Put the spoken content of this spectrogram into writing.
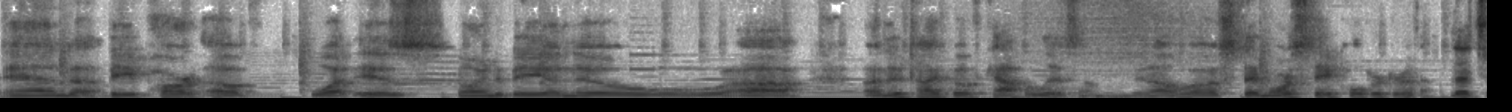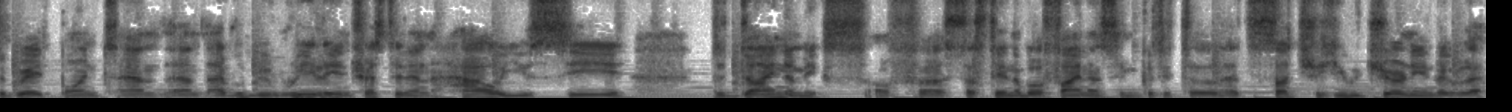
and uh, be part of what is going to be a new uh, a new type of capitalism you know uh, stay more stakeholder driven that's a great point and and i would be really interested in how you see the dynamics of uh, sustainable financing because it uh, had such a huge journey in the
